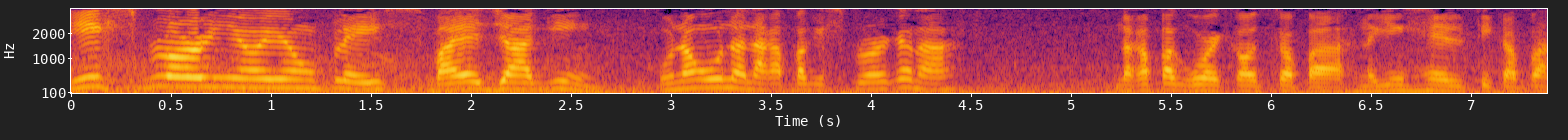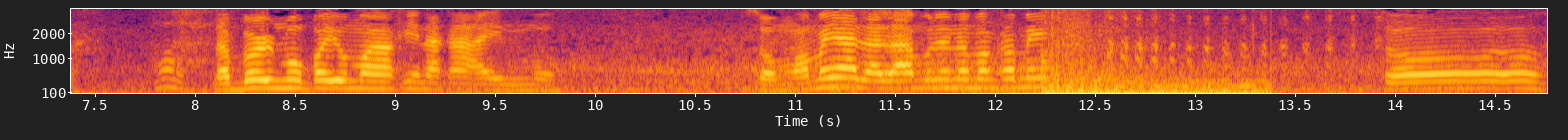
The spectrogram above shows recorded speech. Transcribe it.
i-explore nyo yung place via jogging. Unang-una, nakapag-explore ka na, nakapag-workout ka pa, naging healthy ka pa. Na-burn mo pa yung mga kinakain mo. So mamaya, lalaman na naman kami. So,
